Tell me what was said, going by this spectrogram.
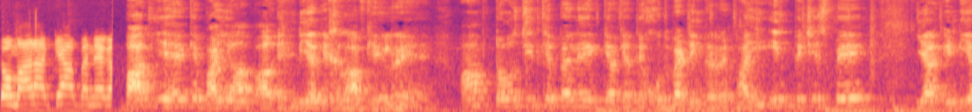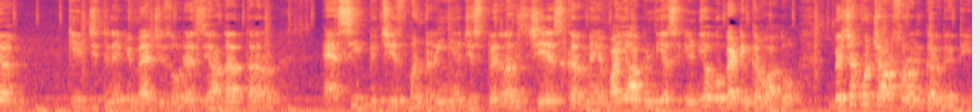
तो हमारा क्या बनेगा? बात यह है कि भाई आप इंडिया के खिलाफ खेल रहे हैं। आप टॉस जीत के पहले क्या कहते हैं, खुद बैटिंग कर रहे हैं। भाई, इन पिचेस पे या इंडिया की जितने भी मैचेस हो रहे हैं, ज़्यादातर ऐसी पिचेस बन रही हैं जिस पे रन चेज करने हैं। भाई, आप इंडिया से, इंडिया को बैटिंग करवा दो। बेशक वो 400 रन कर देती।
